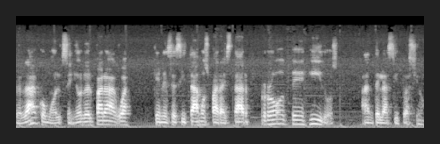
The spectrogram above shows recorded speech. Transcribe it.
¿verdad? Como el Señor del Paraguas, que necesitamos para estar protegidos ante la situación.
